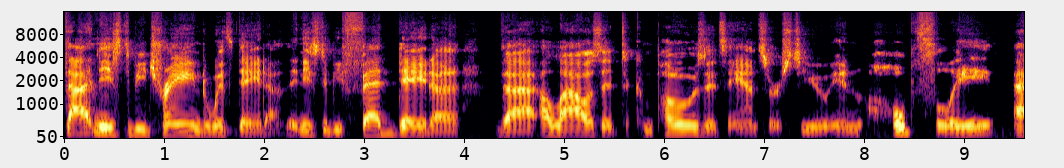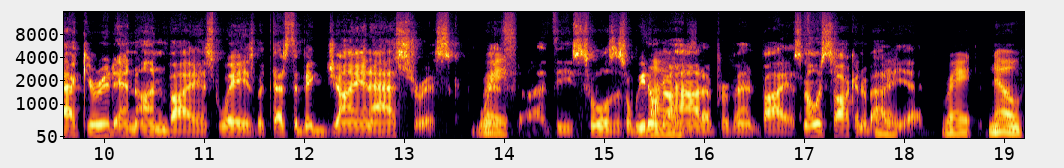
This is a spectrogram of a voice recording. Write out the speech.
That needs to be trained with data. It needs to be fed data that allows it to compose its answers to you in hopefully accurate and unbiased ways. But that's the big giant asterisk right. with uh, these tools is we don't bias. know how to prevent bias. No one's talking about right. it yet. Right. No,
